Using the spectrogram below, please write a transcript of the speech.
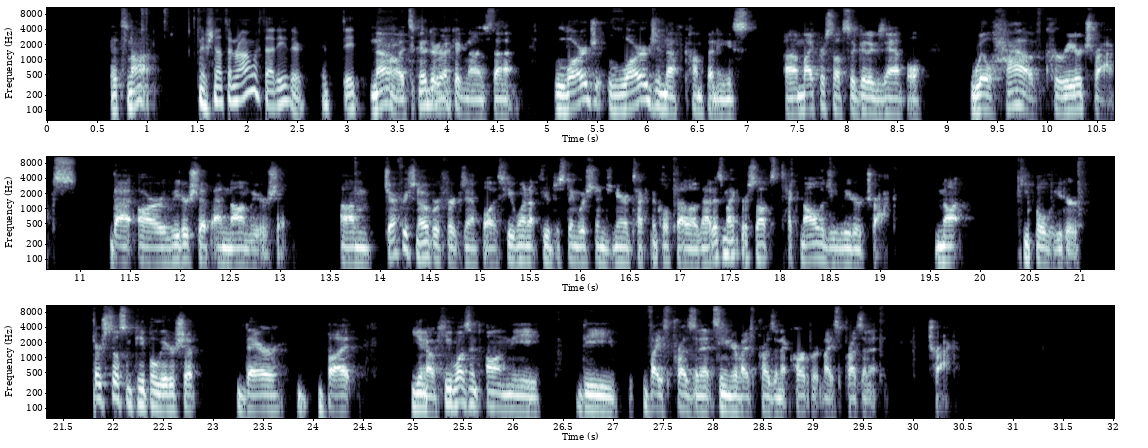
It's not. There's nothing wrong with that either. It, it, No, it's good to recognize that. Large, large enough companies, uh, Microsoft's a good example, will have career tracks that are leadership and non-leadership. Um, Jeffrey Snover, for example, as he went up through Distinguished Engineer Technical Fellow, that is Microsoft's technology leader track, not people leader. There's still some people leadership there, but you know he wasn't on the the vice president, senior vice president, corporate vice president track.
